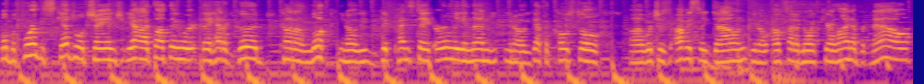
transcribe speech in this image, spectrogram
Well, before the schedule change, yeah, I thought they were they had a good kind of look. You know, you get Penn State early, and then you know you got the Coastal, uh, which is obviously down, you know, outside of North Carolina. But now,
